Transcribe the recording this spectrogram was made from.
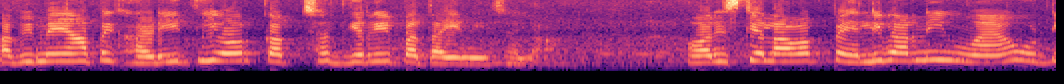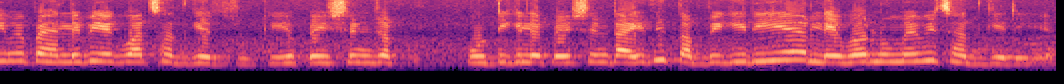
अभी मैं यहाँ पे खड़ी थी और कब छत गिर गई पता ही नहीं चला। और इसके अलावा पहली बार नहीं हुआ है ओटी में पहले भी एक बार छत गिर चुकी है। पेशेंट जब ओटी के लिए पेशेंट आई थी तब भी गिरी है लेबर रूम में भी छत गिरी है।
